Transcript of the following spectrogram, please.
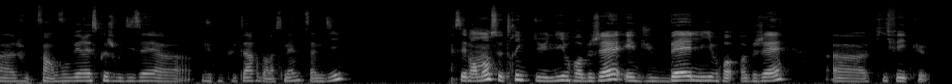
Euh, enfin, vous verrez ce que je vous disais euh, du coup plus tard dans la semaine, samedi. C'est vraiment ce truc du livre-objet et du bel livre-objet qui fait que.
